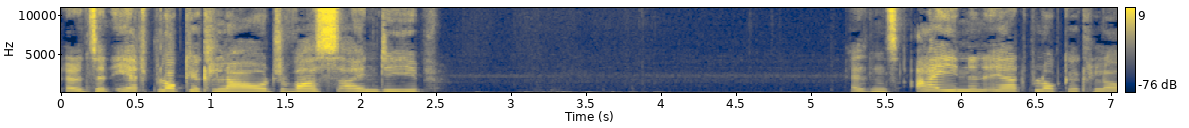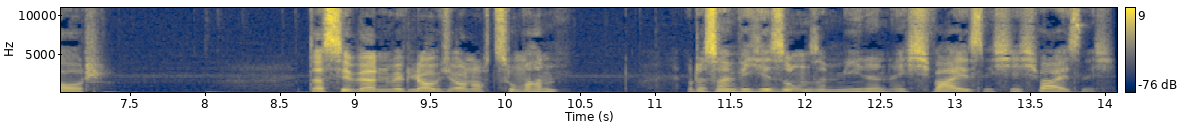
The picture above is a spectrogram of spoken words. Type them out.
Er hat uns einen Erdblock geklaut. Was ein Dieb. Er hat uns einen Erdblock geklaut. Das hier werden wir, glaube ich, auch noch zumachen. Oder sollen wir hier so unsere Minen? Ich weiß nicht, ich weiß nicht.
